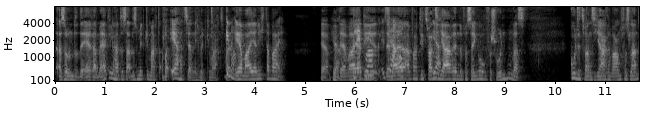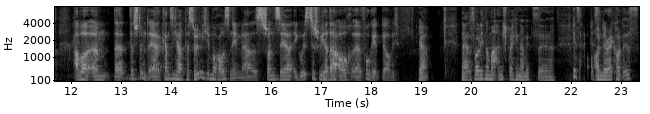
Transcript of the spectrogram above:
also unter der Ära Merkel hat das alles mitgemacht, aber er hat's ja nicht mitgemacht, weil Genau. er war ja nicht dabei. Ja, Ja. der war BlackRock ja die, der ja war ja auch- einfach die 20 ja. Jahre in der Versenkung verschwunden, was gute 20 Jahre waren fürs Land. Aber ähm, da, das stimmt, er kann sich halt persönlich immer rausnehmen. Ja, das ist schon sehr egoistisch, wie er da auch äh, vorgeht, glaube ich. Ja. Naja, das wollte ich nochmal ansprechen, damit es äh, Gesagt ist. on the record ist.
